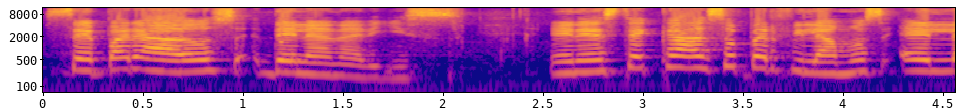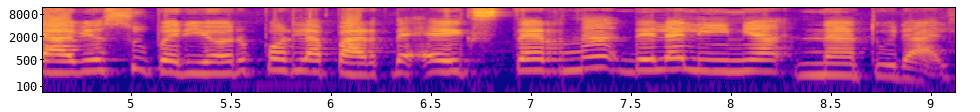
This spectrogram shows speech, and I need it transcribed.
separados de la nariz. En este caso perfilamos el labio superior por la parte externa de la línea natural.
